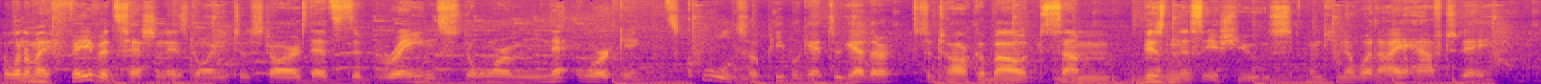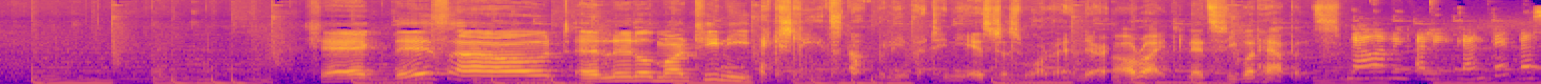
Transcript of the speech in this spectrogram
One of my favorite sessions is going to start. That's the brainstorm networking. It's cool, so people get together to talk about some business issues. And you know what I have today? Check this out! A little martini. Actually, it's not really a martini, it's just water in there. All right, let's see what happens. Now I'm in Alicante, that's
